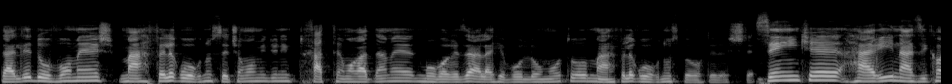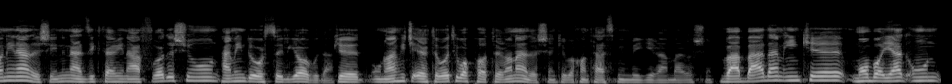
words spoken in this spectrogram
دلیل دومش محفل قرنوسه. چون ما می‌دونیم خط مقدم مبارزه علیه ولومو ولدمورت و محفل قرنوس به عهده داشته. سه اینکه هری نزدیکانی نداشته یعنی نزدیکترین افرادشون همین دورسلیا بودن که اونا هم هیچ ارتباطی با پاترا نداشتن که بخوان تصمیم بگیرن براشون. و بعدم اینکه ما باید اون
